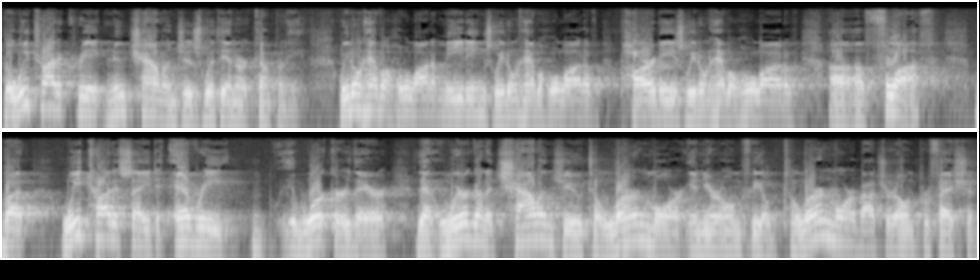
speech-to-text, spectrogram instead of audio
but we try to create new challenges within our company. We don't have a whole lot of meetings, we don't have a whole lot of parties, we don't have a whole lot of, uh, of fluff, but we try to say to every worker there that we're going to challenge you to learn more in your own field, to learn more about your own profession.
